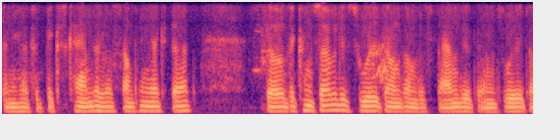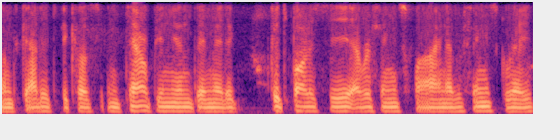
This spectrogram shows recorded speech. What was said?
then you have a big scandal or something like that. So the conservatives really don't understand it and really don't get it because, in their opinion, they made a good policy, everything is fine, everything is great.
